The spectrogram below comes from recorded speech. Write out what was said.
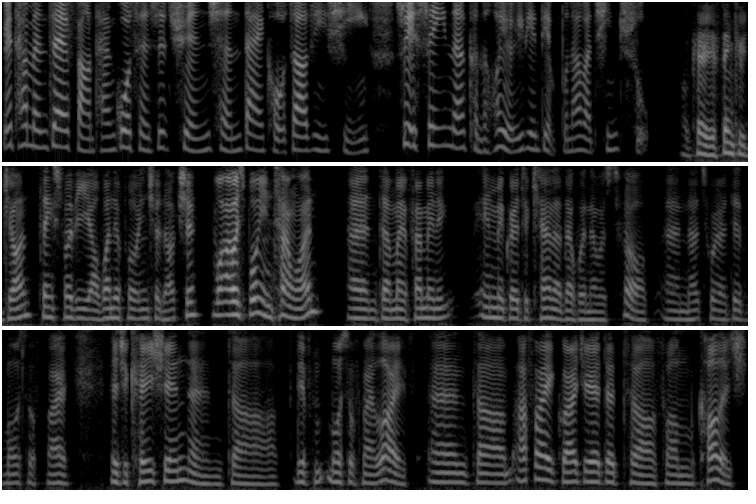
因为他们在访谈过程是全程戴口罩进行，所以声音呢可能会有一点点不那么清楚。Okay, thank you, John. Thanks for the uh, wonderful introduction. Well, I was born in Taiwan, and uh, my family immigrated to Canada when I was 12, and that's where I did most of my education and uh, lived most of my life. And um, after I graduated uh, from college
